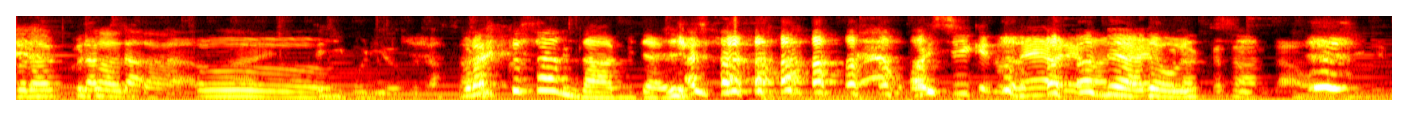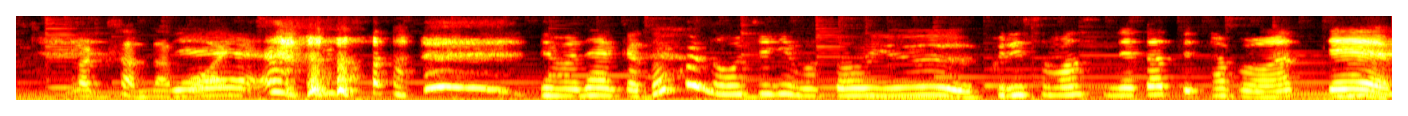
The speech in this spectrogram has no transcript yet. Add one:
ブラックサンダタ、ー。うん。はいぜひご利用くださいブラックサンダーみたいな。美味しいけどねあれはねねあれ美味しいブラックサンタ怖いですね。でもなんかどこのお家にもそういうクリスマスネタって多分あって、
